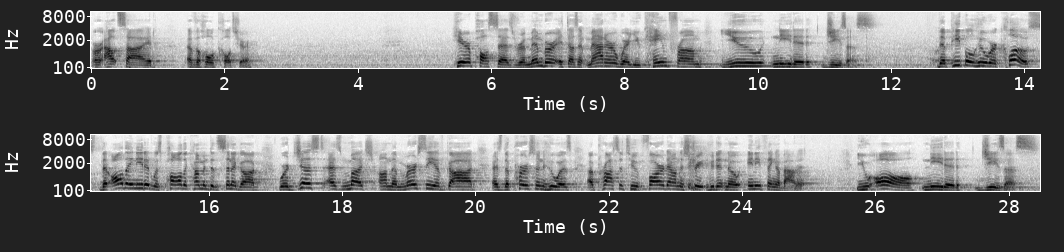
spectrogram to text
or outside of the whole culture. Here, Paul says, Remember, it doesn't matter where you came from, you needed Jesus the people who were close, that all they needed was Paul to come into the synagogue, were just as much on the mercy of God as the person who was a prostitute far down the street who didn't know anything about it. You all needed Jesus.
